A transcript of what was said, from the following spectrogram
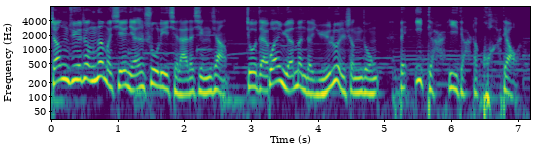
张居正那么些年树立起来的形象，就在官员们的舆论声中被一点一点的垮掉了。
